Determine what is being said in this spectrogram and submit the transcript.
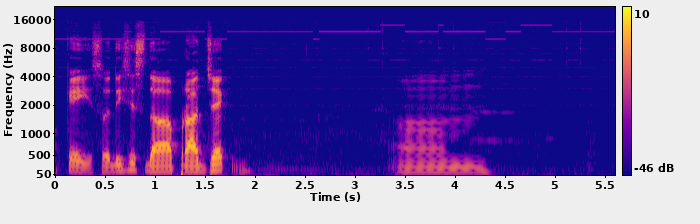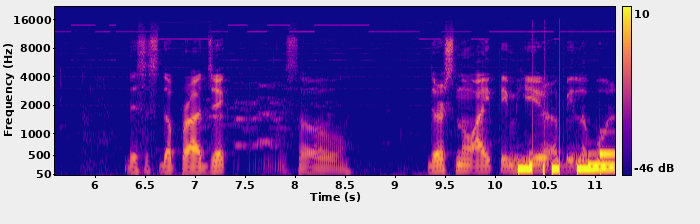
okay so this is the project um, this is the project. So there's no item here available.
